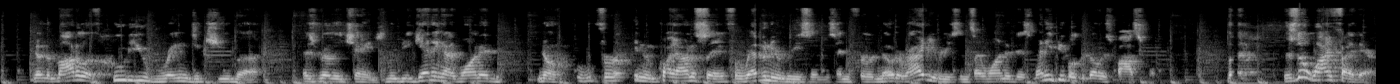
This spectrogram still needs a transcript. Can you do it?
you know, the model of who do you bring to Cuba has really changed. In the beginning, I wanted you know, for you know, quite honestly, for revenue reasons and for notoriety reasons, I wanted as many people to go as possible. But there's no Wi-Fi there,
